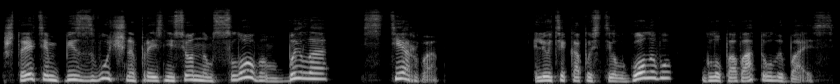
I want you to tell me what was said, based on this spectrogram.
что этим беззвучно произнесенным словом было «стерва». Лютик опустил голову, глуповато улыбаясь.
